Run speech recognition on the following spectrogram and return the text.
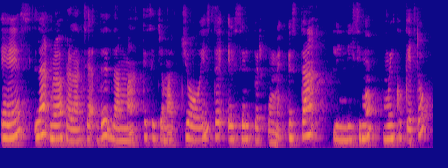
es la nueva fragancia de Dama que se llama Joy. Este es el perfume. Está lindísimo, muy coqueto.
